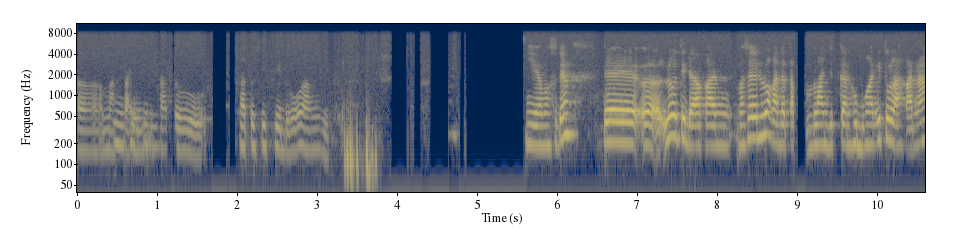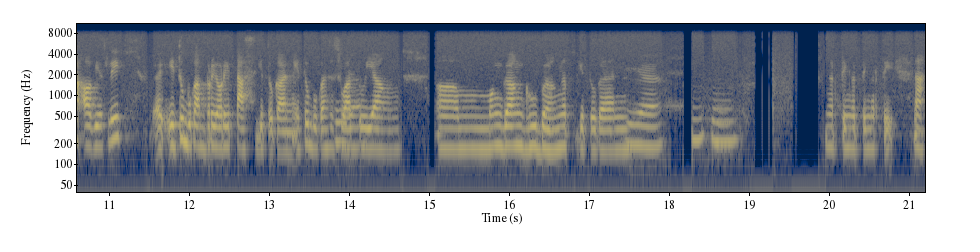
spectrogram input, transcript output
uh, maksain hmm. satu satu sisi doang gitu Iya maksudnya de, uh, lo tidak akan, maksudnya lo akan tetap melanjutkan hubungan itulah karena obviously uh, itu bukan prioritas gitu kan, itu bukan sesuatu iya. yang um, mengganggu banget gitu kan. Iya. Mm-hmm. Ngerti ngerti ngerti. Nah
